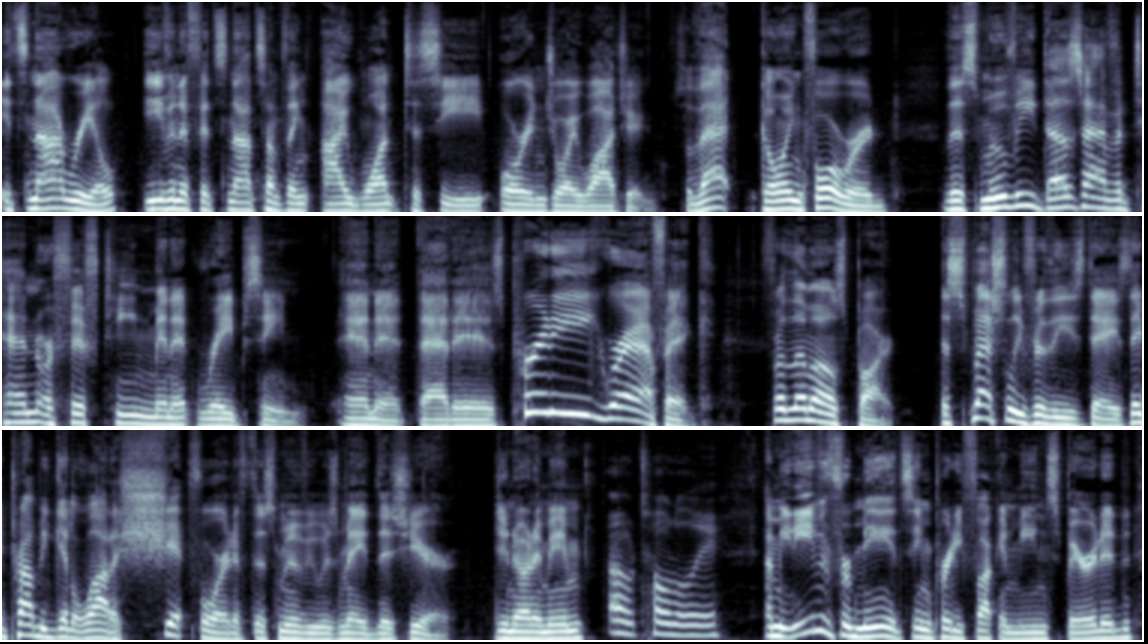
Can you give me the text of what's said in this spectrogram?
It's not real, even if it's not something I want to see or enjoy watching. So, that going forward, this movie does have a 10 or 15 minute rape scene in it that is pretty graphic for the most part, especially for these days. They probably get a lot of shit for it if this movie was made this year. Do you know what I mean? Oh, totally. I mean, even for me, it seemed pretty fucking mean spirited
